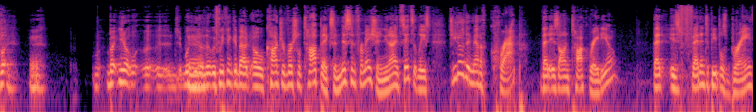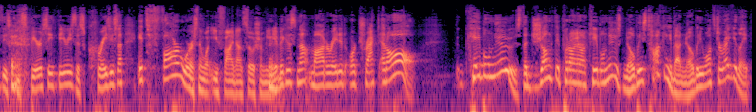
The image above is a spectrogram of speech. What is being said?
To... But but you know, uh, yeah. you know, if we think about oh controversial topics and misinformation in the United States, at least, do you know the amount of crap that is on talk radio? That is fed into people's brains, these conspiracy theories, this crazy stuff. It's far worse than what you find on social media hmm. because it's not moderated or tracked at all. Cable news, the junk they put on on cable news, nobody's talking about. Nobody wants to regulate.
